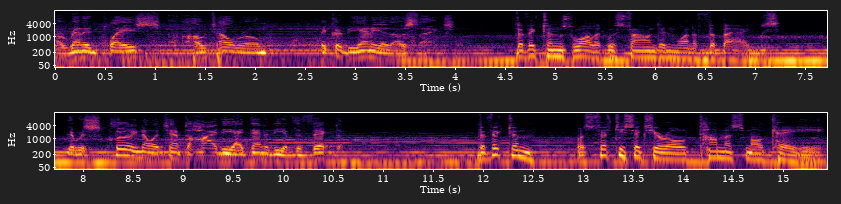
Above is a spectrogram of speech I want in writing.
a rented place, a hotel room. It could be any of those things. The victim's wallet was found in one of the bags. There was clearly no attempt to hide the identity of the victim. The victim was 56 year old Thomas Mulcahy,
